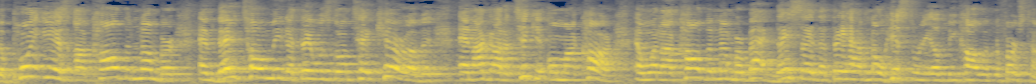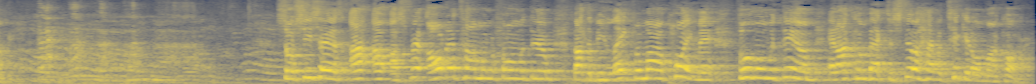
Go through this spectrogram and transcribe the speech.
The point is, I called the number, and they told me that they was going to take care of it, and I got a ticket on my car. And when I called the number back, they say that they have no history of me calling the first time. So she says, I, I, I, spent all that time on the phone with them, about to be late for my appointment, fooling with them, and I come back to still have a ticket on my car.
